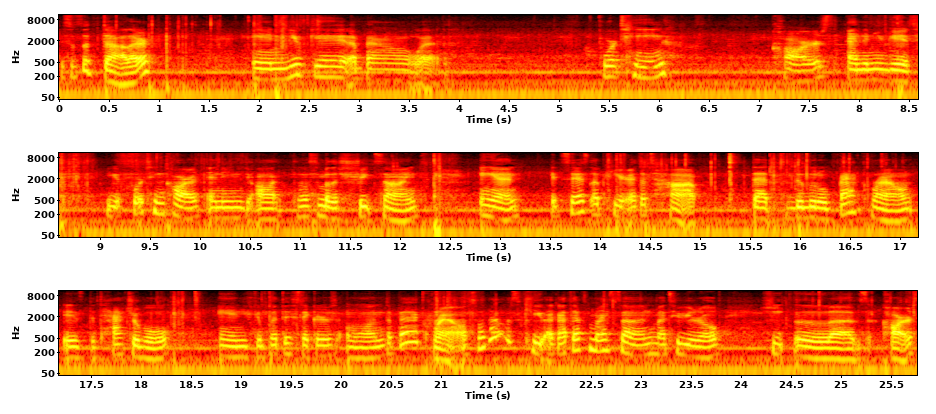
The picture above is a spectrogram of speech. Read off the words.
This is a dollar. And you get about what 14 cars and then you get you get 14 cars and then you get all some of the street signs. And it says up here at the top that the little background is detachable and you can put the stickers on the background. So that was cute. I got that for my son, my two-year-old. He loves cars.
